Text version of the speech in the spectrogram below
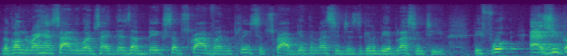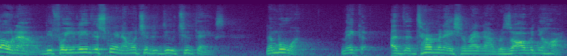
Look on the right hand side of the website. There's a big subscribe button. Please subscribe. Get the messages. It's going to be a blessing to you. Before, as you go now, before you leave the screen, I want you to do two things. Number one, make a determination right now, resolve in your heart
